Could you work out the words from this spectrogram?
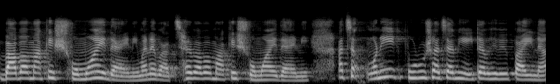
বাবা মাকে সময় দেয়নি মানে বাচ্চার বাবা মাকে সময় দেয়নি। আচ্ছা অনেক পুরুষ আছে, আমি এইটা ভেবে পাই না।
